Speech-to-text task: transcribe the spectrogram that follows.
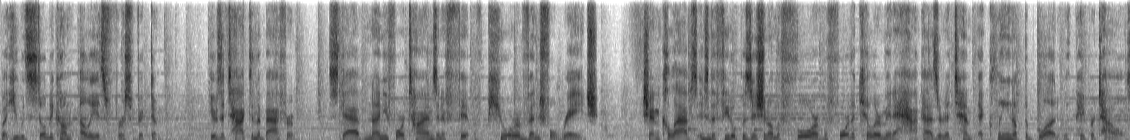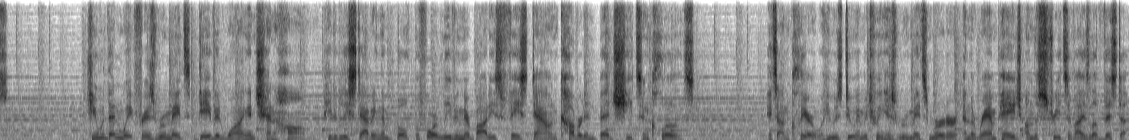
but he would still become Elliot's first victim. He was attacked in the bathroom, stabbed 94 times in a fit of pure vengeful rage. Chen collapsed into the fetal position on the floor before the killer made a haphazard attempt at cleaning up the blood with paper towels. He would then wait for his roommates David Wang and Chen Hong, repeatedly stabbing them both before leaving their bodies face down, covered in bed sheets and clothes. It's unclear what he was doing between his roommate's murder and the rampage on the streets of Isla Vista,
